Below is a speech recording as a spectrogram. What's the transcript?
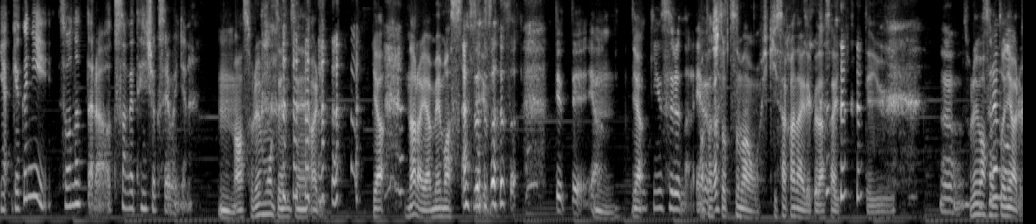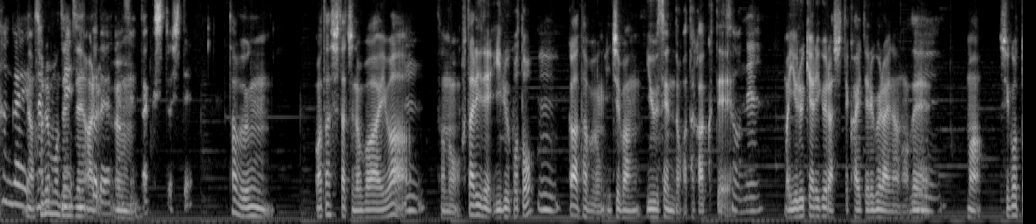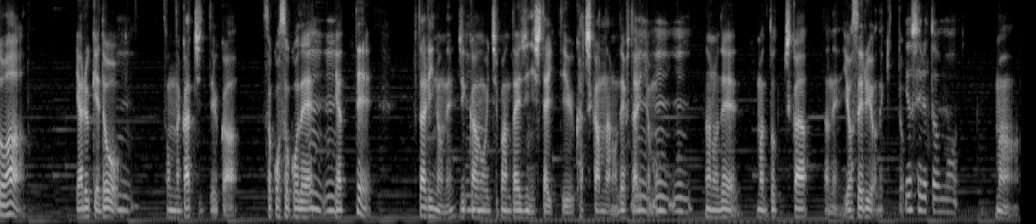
いや逆にそうなったら夫さんが転職すればいいんじゃない？うん。あ、それも全然あり。いや、ならやめますってそうそうそう。って言っていや、うん。いやするならやめます。私と妻を引き裂かないでくださいっていう。うん、それは本当にある。それも考えいやそれも全然ある。なんかね一個だよねうん。選択肢として、多分、私たちの場合は、うん。その2人でいることうん、が多分一番優先度が高くて、そうね。まあ、ゆるキャリ暮らしって書いてるぐらいなので、まあ仕事はやるけど、うんうん。そんなガチっていうかそこそこでうんうん。やって、2人のね時間を一番大事にしたいっていう価値観なので、2人とも、うんうんうん。なのでまあどっちかだね寄せるよねきっと。寄せると思う。まあ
